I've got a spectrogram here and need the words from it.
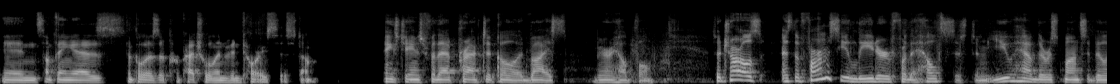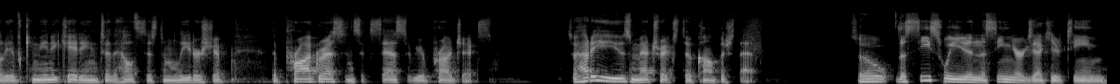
in something as simple as a perpetual inventory system. Thanks, James, for that practical advice. Very helpful. So, Charles, as the pharmacy leader for the health system, you have the responsibility of communicating to the health system leadership the progress and success of your projects. So, how do you use metrics to accomplish that? So, the C suite and the senior executive team,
